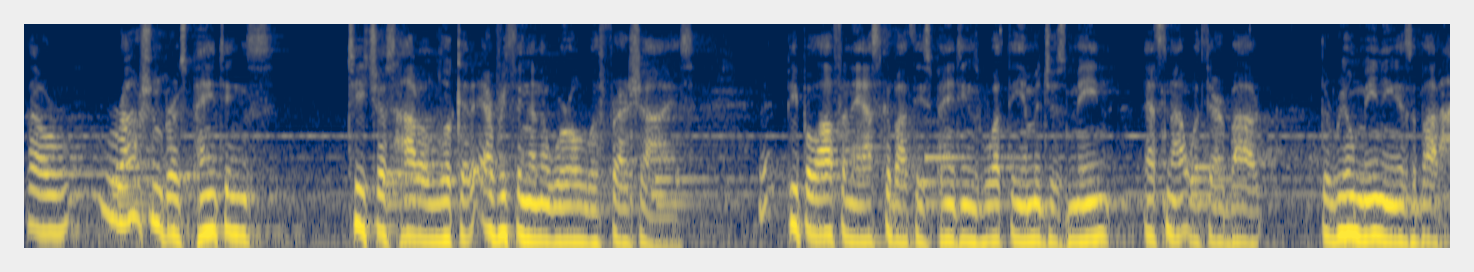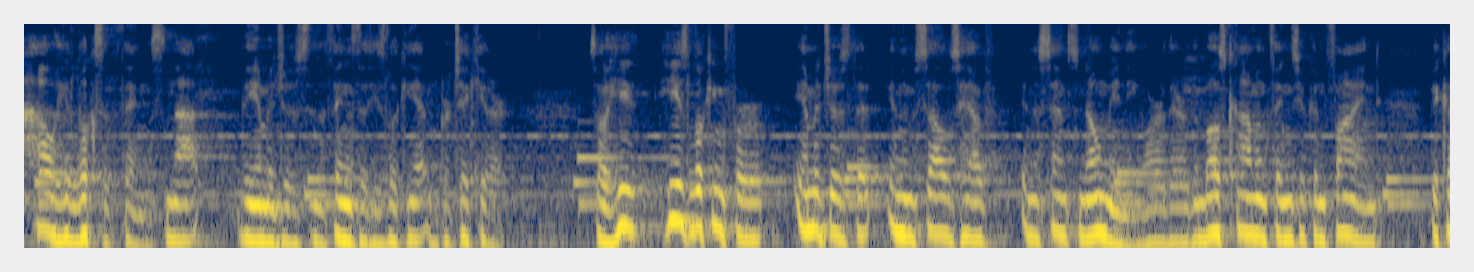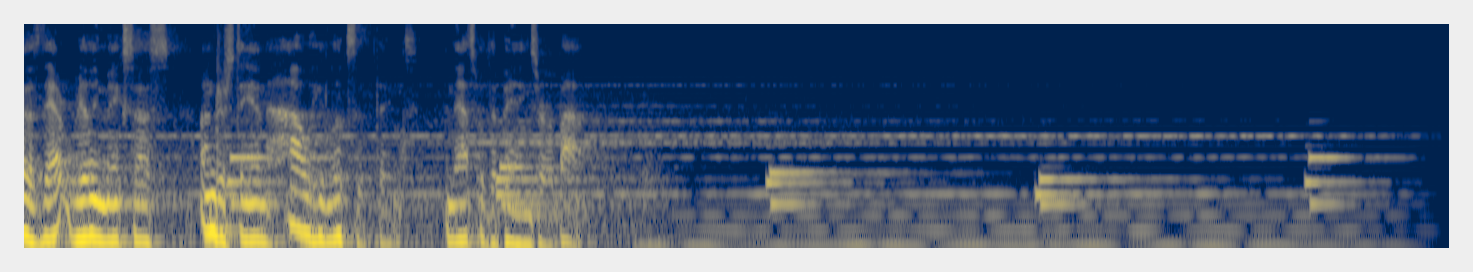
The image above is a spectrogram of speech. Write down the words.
So Rauschenberg's paintings teach us how to look at everything in the world with fresh eyes. People often ask about these paintings what the images mean. That's not what they're about. The real meaning is about how he looks at things, not the images and the things that he's looking at in particular. So he, he's looking for images that in themselves have, in a sense, no meaning, or they're the most common things you can find because that really makes us understand how he looks at things. And that's what the paintings are about.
